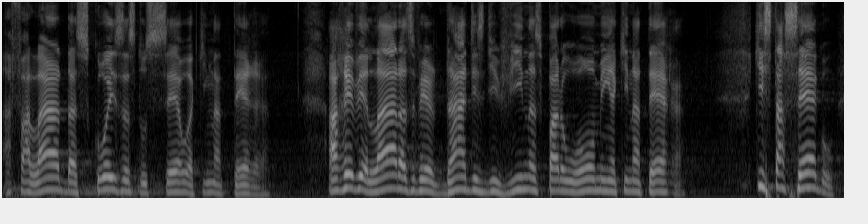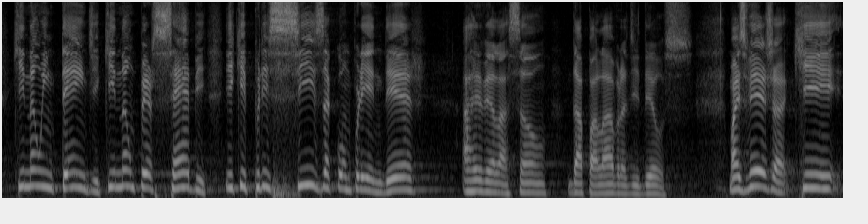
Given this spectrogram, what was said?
a falar das coisas do céu aqui na terra, a revelar as verdades divinas para o homem aqui na terra, que está cego, que não entende, que não percebe e que precisa compreender a revelação da palavra de Deus. Mas veja que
